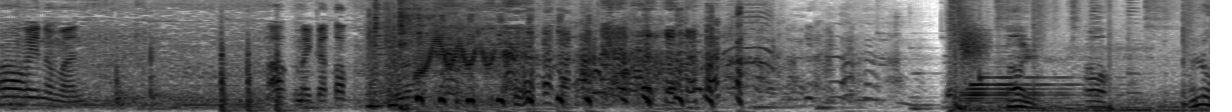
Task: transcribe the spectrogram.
Ah, Okay naman. Ah, may katok. Tol. Oh. Ano?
